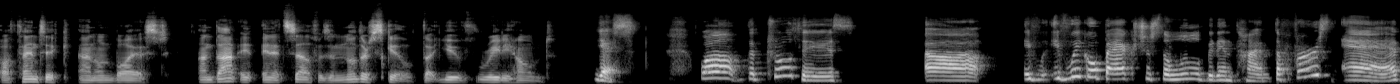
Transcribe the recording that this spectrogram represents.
authentic and unbiased and that in itself is another skill that you've really honed yes well the truth is uh if if we go back just a little bit in time the first ad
